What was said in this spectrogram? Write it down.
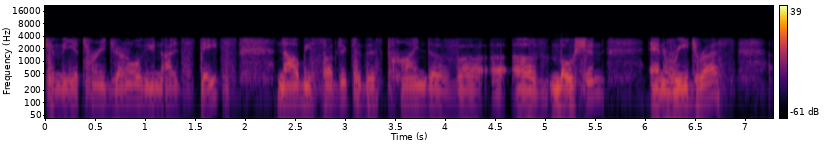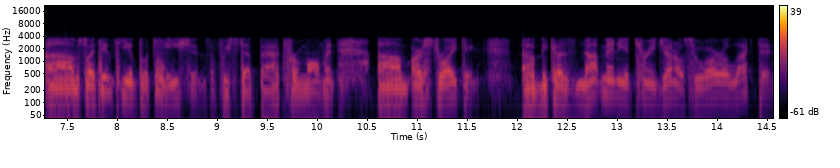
can the attorney general of the United States now be subject to this kind of uh, of motion and redress? Um, so I think the implications, if we step back for a moment, um, are striking uh, because not many attorney generals who are elected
